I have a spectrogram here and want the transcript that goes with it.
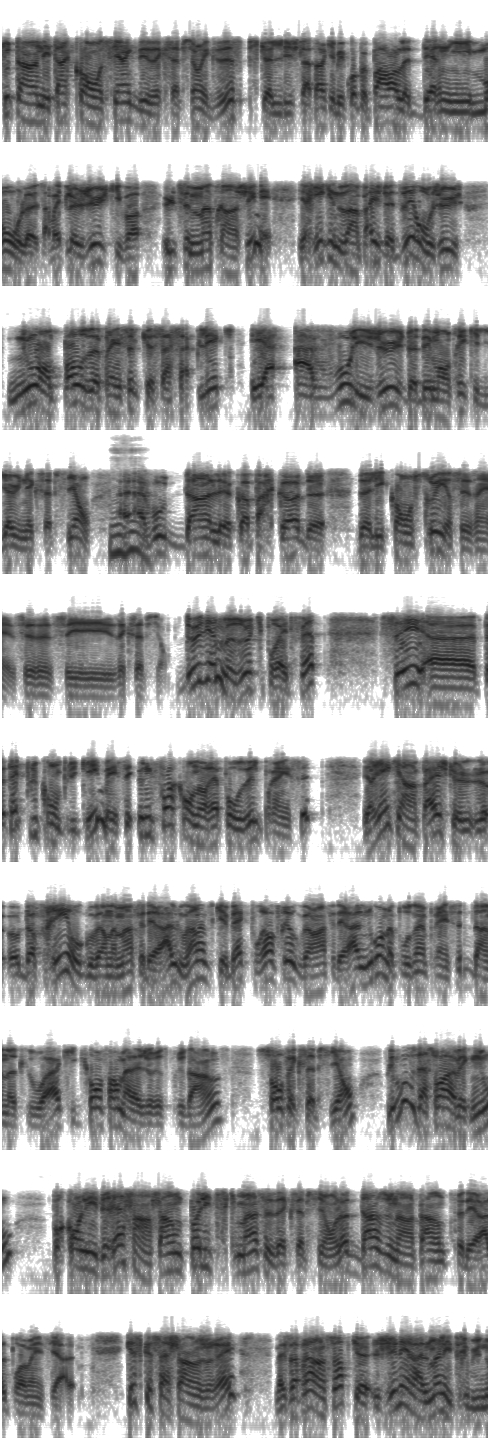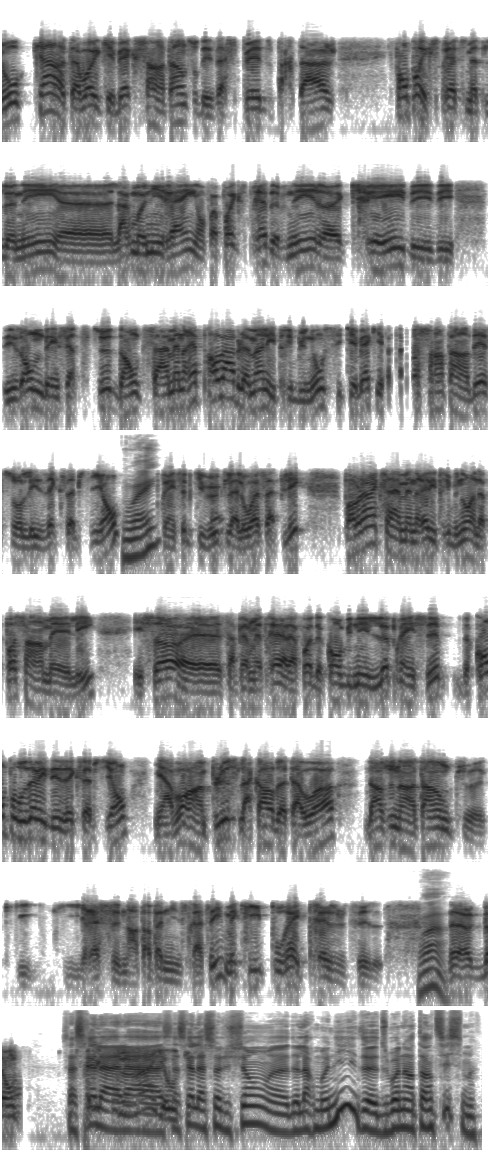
tout en étant conscient que des exceptions existent, puisque le législateur québécois peut pas avoir le dernier mot. Là. Ça va être le juge qui va ultimement trancher, mais il n'y a rien qui nous empêche de dire au juge, nous, on pose le principe que ça s'applique et à, vous, les juges, de démontrer qu'il y a une exception. à, vous, dans le cas par cas, de, de les construire, ces, ces, ces exceptions. Deuxième mesure qui pourrait être faite, c'est euh, peut-être plus compliqué, mais c'est une fois qu'on aurait posé le principe, il n'y a rien qui empêche que d'offrir au gouvernement fédéral, le gouvernement du Québec pourrait offrir au gouvernement fédéral, nous, on a posé un principe dans notre loi qui est conforme à la jurisprudence, sauf exception. Voulez-vous vous asseoir avec nous pour qu'on les dresse ensemble politiquement, ces exceptions-là, dans une entente fédérale provinciale? Qu'est-ce que ça changerait? Mais ben, ça ferait en sorte que généralement les tribunaux, quand Ottawa et Québec s'entendent sur des aspects du partage, font pas exprès de se mettre le nez, euh, l'harmonie règne, on fait pas exprès de venir euh, créer des, des, des zones d'incertitude. Donc, ça amènerait probablement les tribunaux, si Québec s'entendait sur les exceptions, le principe qui veut que la loi s'applique, probablement que ça amènerait les tribunaux à ne pas s'en mêler. Et ça, euh, ça permettrait à la fois de combiner le principe, de composer avec des exceptions, mais avoir en plus l'accord d'Ottawa dans une entente qui, qui reste une entente administrative, mais qui pourrait être très utile. Euh, donc, ça serait la, ça serait la solution euh, de l'harmonie, du bon ententisme?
